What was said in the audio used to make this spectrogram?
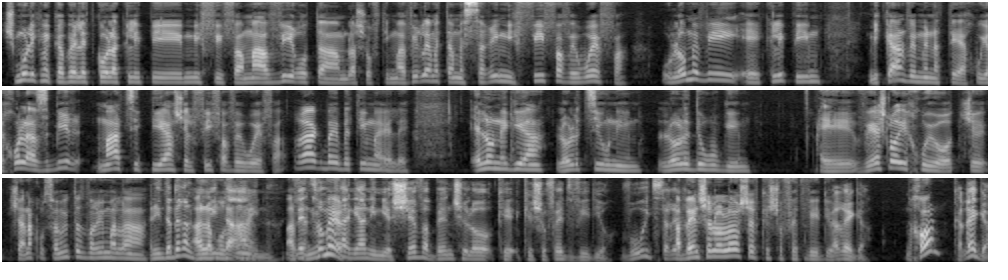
שמוליק מקבל את כל הקליפים מפיפ"א, מעביר אותם לשופטים, מעביר להם את המסרים מפיפ"א ווופ"א. הוא לא מביא אה, קליפים מכאן ומנתח, הוא יכול להסביר מה הציפייה של פיפ"א ווופ"א, רק בהיבטים האלה. אין לו נגיעה, לא לציונים, לא לדירוגים. אה, ויש לו איכויות, שכשאנחנו שמים את הדברים על המאזניים... אני מדבר על מראית העין. אז אני אומר... לצורך העניין, אם יושב הבן שלו כשופט וידאו, והוא יצטרך... הבן שלו לא יושב כשופט וידאו. כרגע. נכון? כרגע.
